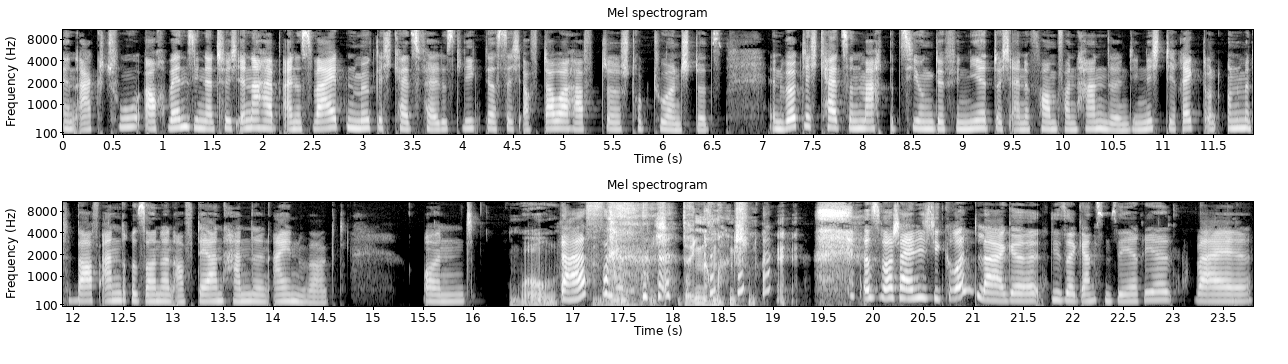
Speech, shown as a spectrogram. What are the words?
in Aktu, auch wenn sie natürlich innerhalb eines weiten Möglichkeitsfeldes liegt, das sich auf dauerhafte Strukturen stützt. In Wirklichkeit sind Machtbeziehungen definiert durch eine Form von Handeln, die nicht direkt und unmittelbar auf andere, sondern auf deren Handeln einwirkt. Und Wow. Das? Ich trinke noch mal einen Schluck. ist wahrscheinlich die Grundlage dieser ganzen Serie, weil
